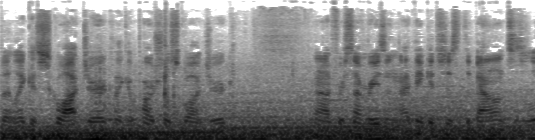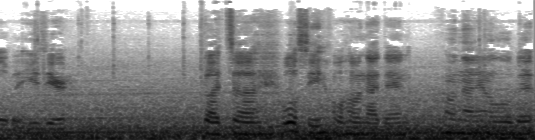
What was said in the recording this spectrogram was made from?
but like a squat jerk like a partial squat jerk uh, for some reason I think it's just the balance is a little bit easier but uh, we'll see. We'll hone that in hone that in a little bit.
